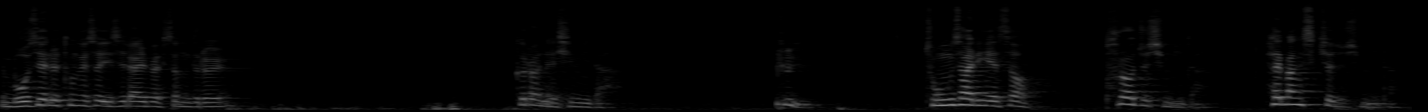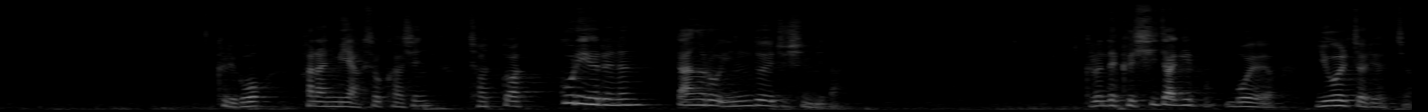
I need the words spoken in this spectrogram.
모세를 통해서 이스라엘 백성들을 끌어내십니다. 종살이에서 풀어주십니다. 해방시켜 주십니다. 그리고 하나님이 약속하신 젖과 꿀이 흐르는 땅으로 인도해 주십니다. 그런데 그 시작이 뭐예요? 6월절이었죠.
